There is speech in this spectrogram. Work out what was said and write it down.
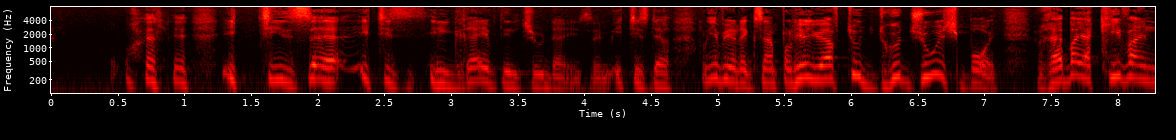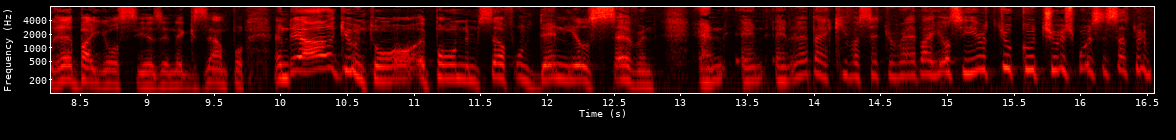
Well, it is, uh, it is engraved in Judaism. It is there. I'll give you an example. Here you have two good Jewish boys, Rabbi Akiva and Rabbi Yossi, as an example. And they're arguing to, upon themselves on Daniel 7. And, and, and Rabbi Akiva said to Rabbi Yossi, here are two good Jewish boys. He said to him,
